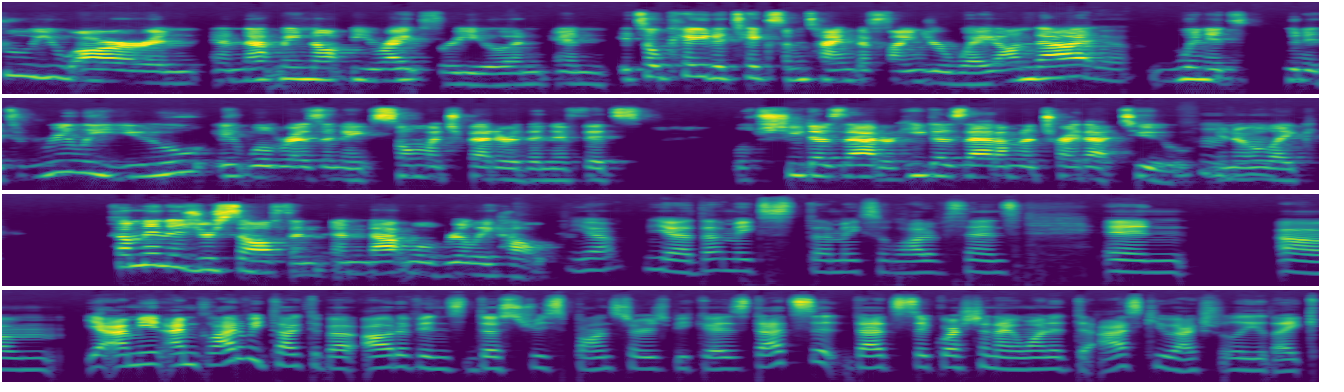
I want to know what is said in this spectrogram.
who you are and and that may not be right for you. And and it's okay to take some time to find your way on that. Yeah. when it's when it's really you it will resonate so much better than if it's well she does that or he does that i'm going to try that too. You know Mhm. like come in as yourself and and that will really help Yeah, yeah, that makes that makes a lot of sense. And um yeah, I mean, I'm glad we talked about out of industry sponsors because that's it that's the question I wanted to ask you actually like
